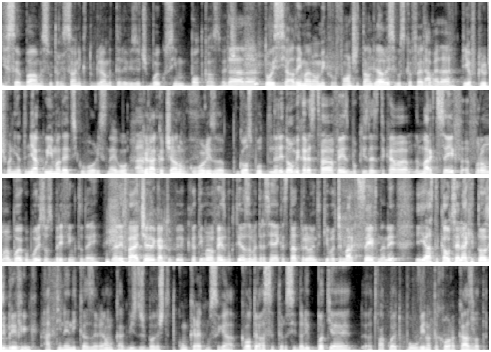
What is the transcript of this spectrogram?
ние се баваме сутрин сани, като гледаме телевизия, че Бойко си има подкаст вече. Да, да. Той сяда, има едно микрофонче там, гледа ли си го с кафето? Да, бе, да. Тия включванията, някой има деци говори с него, Ами- Каракачанов говори за Господ. Нали, много ми хареса това във Facebook, излезе такава Marked safe from Бойко Борисов's briefing today. Нали, това е, че както като има във Facebook тия земетресения, като стават природни такива, че Marked safe, нали? И аз така оцелях и този брифинг. А ти не ни каза реално как виждаш бъдещето конкретно сега. Какво трябва да се търси? Дали пътя е това, което половината хора казват?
